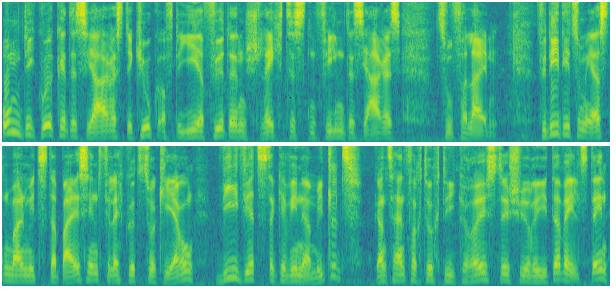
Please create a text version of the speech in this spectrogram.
um die Gurke des Jahres, the Cuke of the Year, für den schlechtesten Film des Jahres zu verleihen. Für die, die zum ersten Mal mit dabei sind, vielleicht kurz zur Erklärung, wie wird der Gewinner ermittelt? Ganz einfach durch die größte Jury der Welt. Denn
